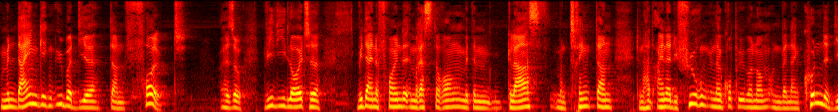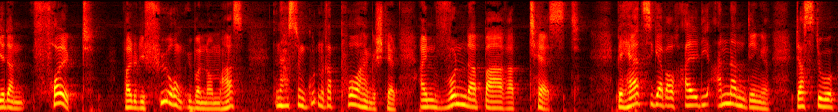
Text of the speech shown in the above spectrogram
Und wenn dein Gegenüber dir dann folgt, also wie die Leute wie deine Freunde im Restaurant mit dem Glas, man trinkt dann, dann hat einer die Führung in der Gruppe übernommen und wenn dein Kunde dir dann folgt, weil du die Führung übernommen hast, dann hast du einen guten Rapport hergestellt. Ein wunderbarer Test. Beherzige aber auch all die anderen Dinge, dass du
